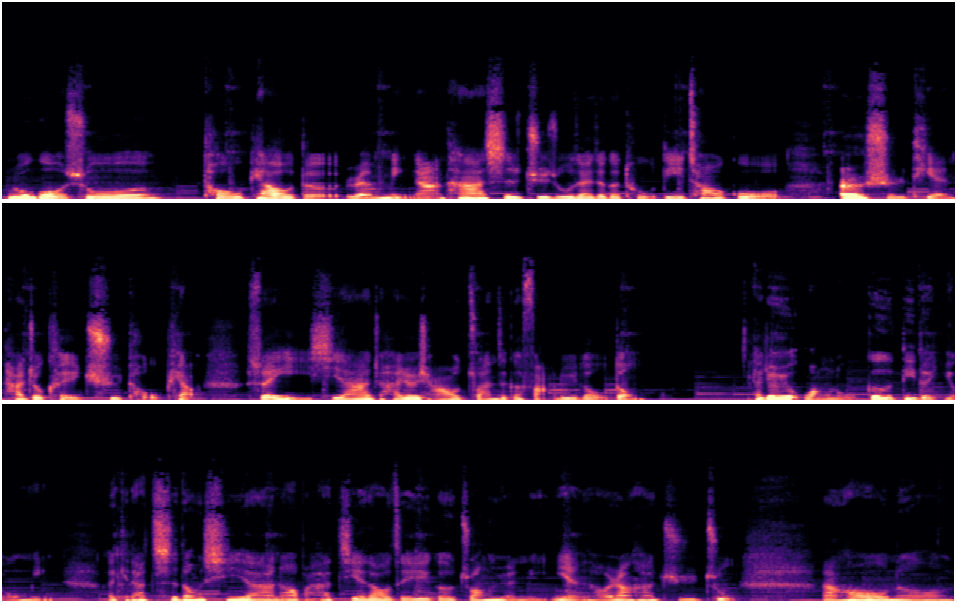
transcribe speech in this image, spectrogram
如果说投票的人民啊，他是居住在这个土地超过二十天，他就可以去投票。所以希拉就他就想要钻这个法律漏洞，他就去网罗各地的游民来给他吃东西啊，然后把他接到这一个庄园里面，然后让他居住。然后呢，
